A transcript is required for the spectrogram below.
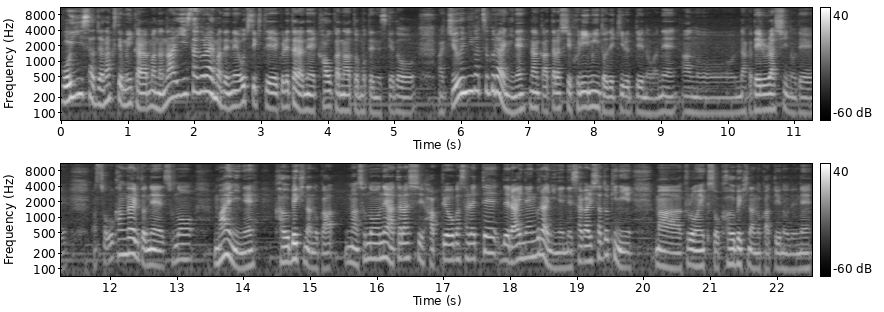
5イーサじゃなくてもいいから、まあ、7イーサぐらいまでね、落ちてきてくれたらね、買おうかなと思ってるんですけど、まあ、12月ぐらいにね、なんか新しいフリーミントできるっていうのがね、あのー、なんか出るらしいので、まあ、そう考えるとね、その前にね、買うべきなのか、まあ、そのね、新しい発表がされて、で、来年ぐらいにね、値下がりした時に、まあ、クローン X を買うべきなのかっていうのでね、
